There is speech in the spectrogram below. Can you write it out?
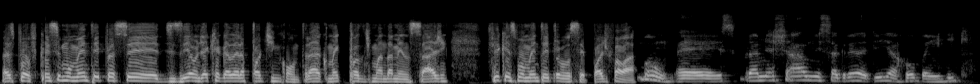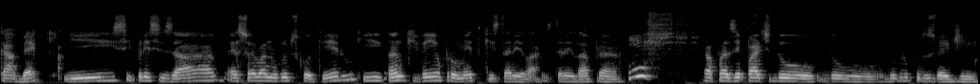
Mas, pô, fica esse momento aí pra você dizer onde é que a galera pode te encontrar, como é que pode te mandar mensagem. Fica esse momento aí pra você, pode falar. Bom, é, pra me achar no Instagram ali, arroba Henrique Kabeck. E se precisar, é só ir lá no Grupo Escoteiro, que ano que vem eu prometo que estarei lá. Estarei lá pra, pra fazer parte do, do, do Grupo dos Verdinhos.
